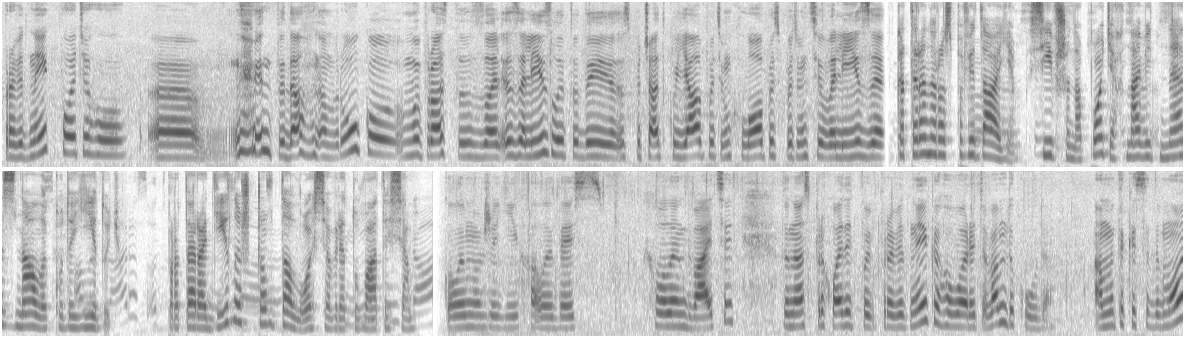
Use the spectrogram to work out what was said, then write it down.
провідник потягу. Він підав нам руку. Ми просто за- залізли туди. Спочатку я, потім хлопець, потім ці валізи. Катерина розповідає, сівши на потяг, навіть не знали, куди їдуть. Проте раділи, що вдалося врятуватися. Коли ми вже їхали десь хвилин 20, до нас приходить провідник і говорить, а вам до куди? А ми таки сидимо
